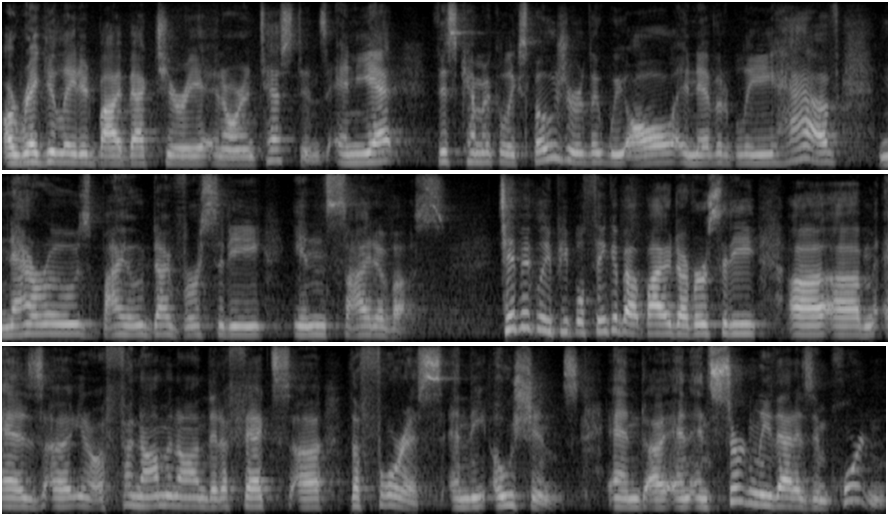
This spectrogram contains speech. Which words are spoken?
are regulated by bacteria in our intestines. And yet, this chemical exposure that we all inevitably have narrows biodiversity inside of us. Typically, people think about biodiversity uh, um, as uh, you know, a phenomenon that affects uh, the forests and the oceans, and, uh, and, and certainly that is important.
